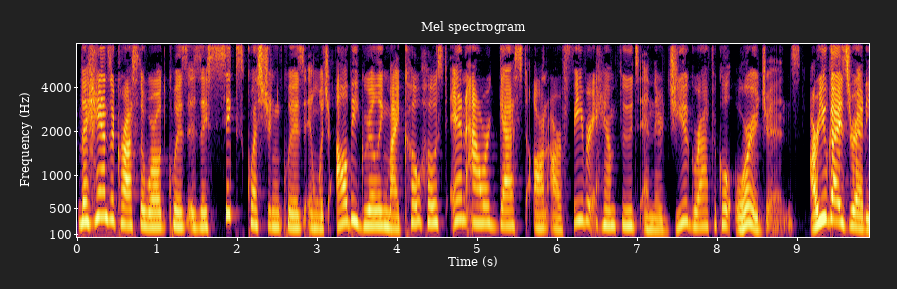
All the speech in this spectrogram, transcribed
The Hands Across the World quiz is a six question quiz in which I'll be grilling my co host and our guest on our favorite ham foods and their geographical origins. Are you guys ready?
